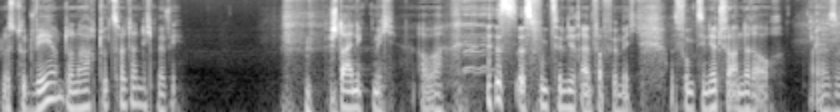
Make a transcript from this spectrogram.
Und es tut weh und danach tut es halt dann nicht mehr weh. Steinigt mich, aber es, es funktioniert einfach für mich. Und es funktioniert für andere auch. Also,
